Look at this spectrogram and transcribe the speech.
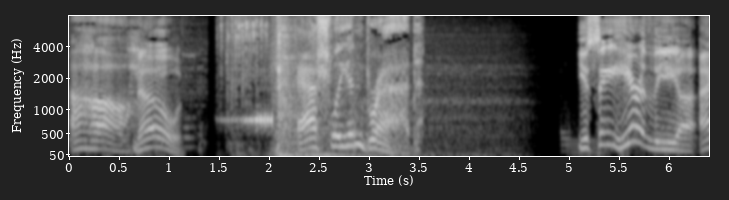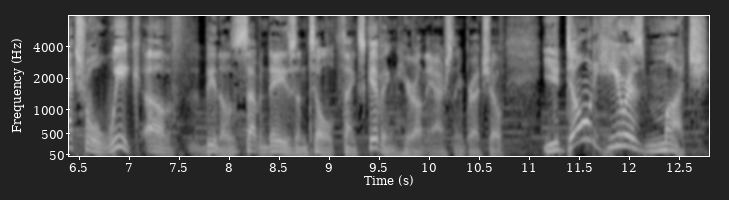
Oh. No. Ashley and Brad. You see, here in the uh, actual week of, you know, seven days until Thanksgiving here on the Ashley and Brad Show, you don't hear as much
